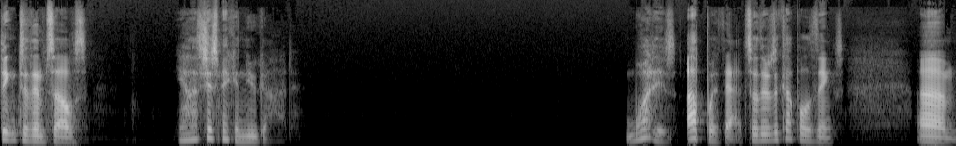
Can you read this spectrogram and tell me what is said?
think to themselves, yeah, let's just make a new God. What is up with that? So there's a couple of things. Um,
